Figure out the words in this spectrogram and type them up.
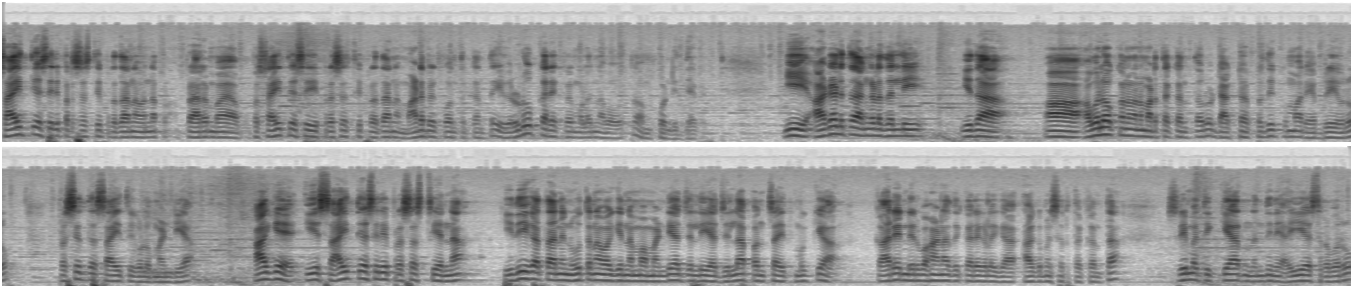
ಸಾಹಿತ್ಯ ಸಿರಿ ಪ್ರಶಸ್ತಿ ಪ್ರದಾನವನ್ನು ಪ್ರಾರಂಭ, ಸಾಹಿತ್ಯ ಸಿರಿ ಪ್ರಶಸ್ತಿ ಪ್ರದಾನ ಮಾಡಬೇಕು ಅಂತಕ್ಕಂಥ ಇವೆರಡೂ ಕಾರ್ಯಕ್ರಮಗಳನ್ನು ನಾವು ಅವತ್ತು ಹಮ್ಮಿಕೊಂಡಿದ್ದೇವೆ. ಈ ಆಡಳಿತ ಅಂಗಳದಲ್ಲಿ ಇದ ಅವಲೋಕನವನ್ನು ಮಾಡ್ತಕ್ಕಂಥವ್ರು ಡಾಕ್ಟರ್ ಪ್ರದೀಪ್ ಕುಮಾರ್ ಹೆಬ್ರಿಯವರು ಪ್ರಸಿದ್ಧ ಸಾಹಿತಿಗಳು ಮಂಡ್ಯ. ಹಾಗೆ ಈ ಸಾಹಿತ್ಯ ಸಿರಿ ಪ್ರಶಸ್ತಿಯನ್ನು ಇದೀಗ ತಾನೇ ನೂತನವಾಗಿ ನಮ್ಮ ಮಂಡ್ಯ ಜಿಲ್ಲೆಯ ಜಿಲ್ಲಾ ಪಂಚಾಯತ್ ಮುಖ್ಯ ಕಾರ್ಯನಿರ್ವಹಣಾಧಿಕಾರಿಗಳಿಗೆ ಆಗಮಿಸಿರ್ತಕ್ಕಂಥ Shrimati K R Nandini I A S ರವರು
